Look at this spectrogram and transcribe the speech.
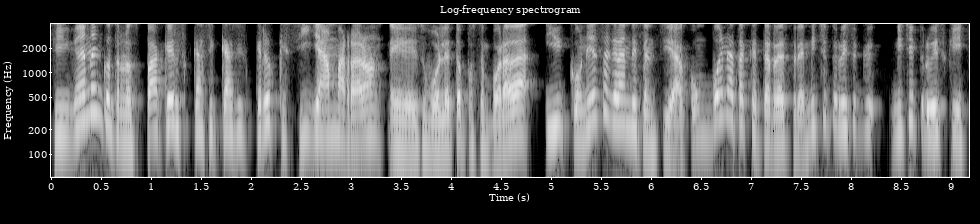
Si ganan contra los Packers, casi casi creo que sí ya amarraron eh, su boleto postemporada. Y con esa gran defensiva, con buen ataque terrestre, Michi Trubisky,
